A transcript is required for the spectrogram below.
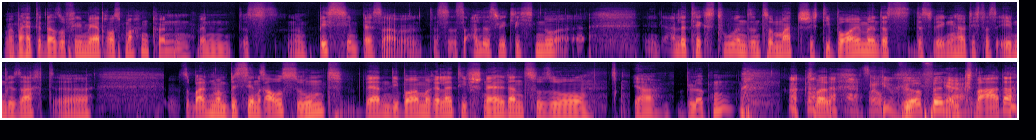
weil man hätte da so viel mehr draus machen können, wenn das ein bisschen besser. Das ist alles wirklich nur, alle Texturen sind so matschig. Die Bäume, das, deswegen hatte ich das eben gesagt, äh, sobald man ein bisschen rauszoomt, werden die Bäume relativ schnell dann zu so ja, Blöcken. So. Würfeln Ja. und Quadern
